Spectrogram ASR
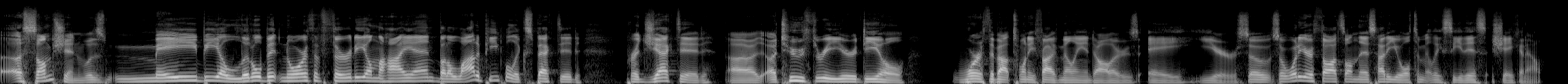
assumption was maybe a little bit north of 30 on the high end, but a lot of people expected projected uh, a two three year deal worth about 25 million dollars a year. So so what are your thoughts on this? How do you ultimately see this shaken out?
